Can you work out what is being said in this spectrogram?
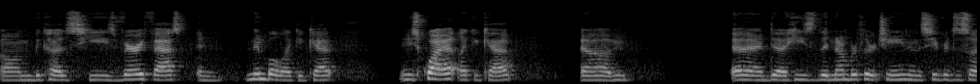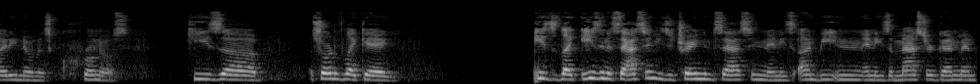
um, because he's very fast and nimble like a cat, and he's quiet like a cat. Um, and uh, he's the number 13 in the secret society known as Chronos. He's uh, sort of like a he's like he's an assassin. He's a trained assassin, and he's unbeaten, and he's a master gunman,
